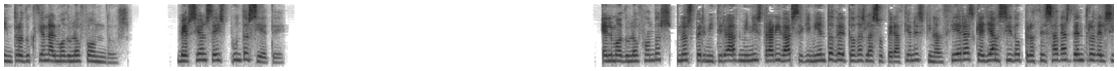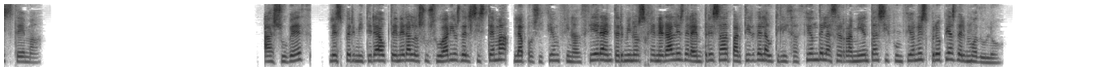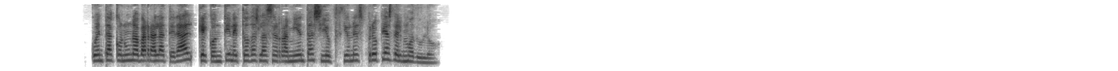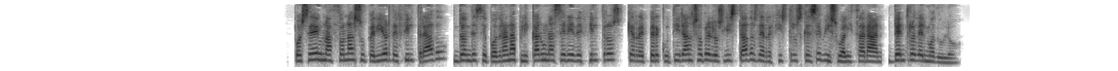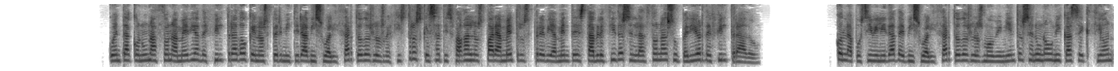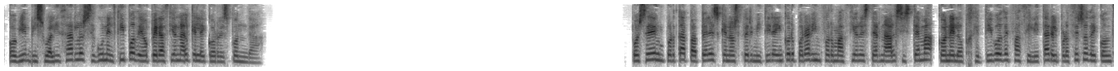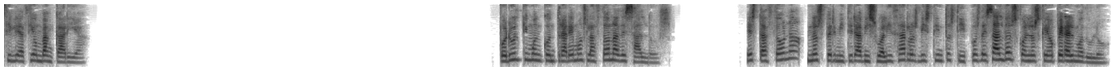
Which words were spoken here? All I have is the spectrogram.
Introducción al módulo Fondos. Versión 6.7. El módulo Fondos nos permitirá administrar y dar seguimiento de todas las operaciones financieras que hayan sido procesadas dentro del sistema. A su vez, les permitirá obtener a los usuarios del sistema la posición financiera en términos generales de la empresa a partir de la utilización de las herramientas y funciones propias del módulo. Cuenta con una barra lateral que contiene todas las herramientas y opciones propias del módulo. Posee una zona superior de filtrado, donde se podrán aplicar una serie de filtros que repercutirán sobre los listados de registros que se visualizarán dentro del módulo. Cuenta con una zona media de filtrado que nos permitirá visualizar todos los registros que satisfagan los parámetros previamente establecidos en la zona superior de filtrado con la posibilidad de visualizar todos los movimientos en una única sección, o bien visualizarlos según el tipo de operación al que le corresponda. Posee un portapapeles que nos permitirá incorporar información externa al sistema con el objetivo de facilitar el proceso de conciliación bancaria. Por último encontraremos la zona de saldos. Esta zona nos permitirá visualizar los distintos tipos de saldos con los que opera el módulo.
